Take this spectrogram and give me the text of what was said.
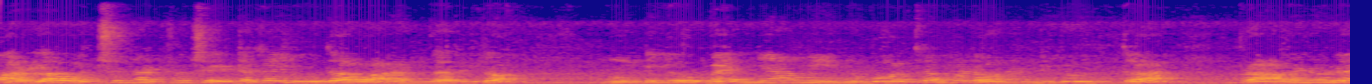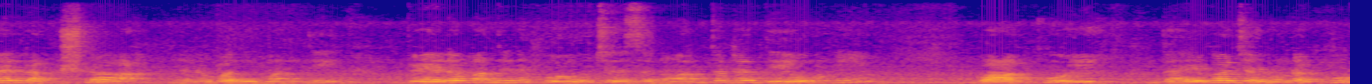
మరలా వచ్చినట్లు చేటగా యూదా వారందరిలో నుండి బెన్యామీను గోత్రములో నుండి యుద్ధ ప్రావీణులే లక్ష ఎనభై మంది వేల మందిని పోగు చేశాను అంతటా దేవుని వాక్కు దైవజనులకు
